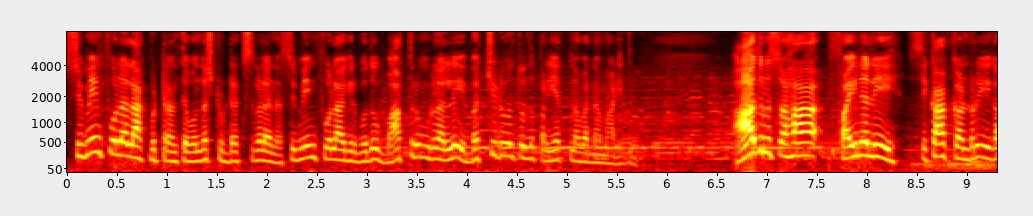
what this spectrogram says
ಸ್ವಿಮ್ಮಿಂಗ್ ಪೂಲಲ್ಲಿ ಹಾಕ್ಬಿಟ್ರಂತೆ ಒಂದಷ್ಟು ಡ್ರಗ್ಸ್ಗಳನ್ನು. ಸ್ವಿಮ್ಮಿಂಗ್ ಪೂಲ್ ಆಗಿರ್ಬೋದು ಬಾತ್ರೂಮ್ಗಳಲ್ಲಿ ಬಚ್ಚಿಡುವಂಥ ಒಂದು ಪ್ರಯತ್ನವನ್ನು ಮಾಡಿದರು. ಆದರೂ ಸಹ ಫೈನಲಿ ಸಿಕ್ಕಾಕೊಂಡ್ರು. ಈಗ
